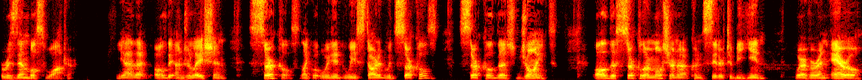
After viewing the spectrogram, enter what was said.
resembles water yeah, that all the undulation, circles, like what we did, we started with circles, circle the joint. All the circular motion are considered to be yin, wherever an arrow,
